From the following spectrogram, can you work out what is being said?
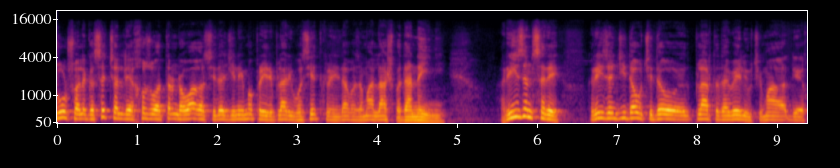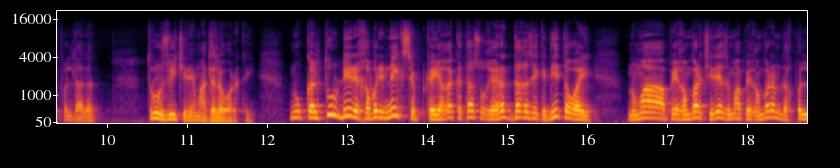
جوړ شو لکه څه چل دی ښځو اتن راواغسې ده جینۍ مه پرېرې پلار یې وصیت کړی دا به زما لاش به دا نه ییني ریزن څه دی ریزن جي دا و چې د پلار ته دا ویلي چې ما د خپل دا د ترو زوی چې دی ما دله ورکوي نو کلتور ډېرې خبرې نه اکسپټ کوي هغه که تاسو غیرت دغه ځای کې دی ته وایي نو ما پیغمبر چې دی زما پیغمبر هم د خپل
